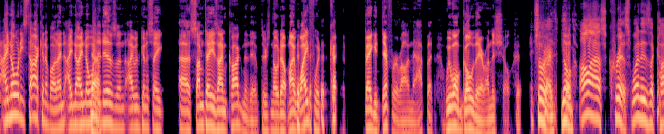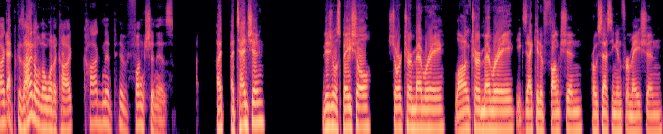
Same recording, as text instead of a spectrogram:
I know what he's talking about. I, I know. I know what Yeah. it is, and I was going to say uh, some days I'm cognitive. There's no doubt. My wife would kind of beg a differ on that, but we won't go there on this show. So, yo, I'll ask Chris, what is a cognitive? Because I don't know what a cog- cognitive function is. A- attention, visual spatial, short term memory, long term memory, executive function, processing information.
